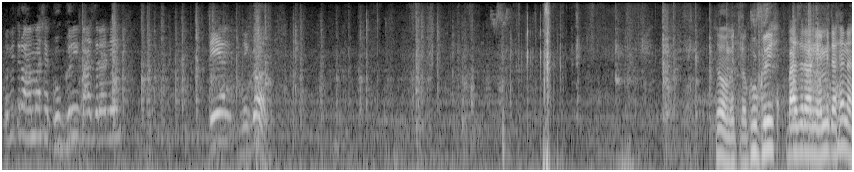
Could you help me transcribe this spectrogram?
તો મિત્રો આમાં છે ઘૂઘરી બાજરાની તેલ ને ગળ. જો મિત્રો, ઘૂઘરી, બાજરાની અમે તો છે ને,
